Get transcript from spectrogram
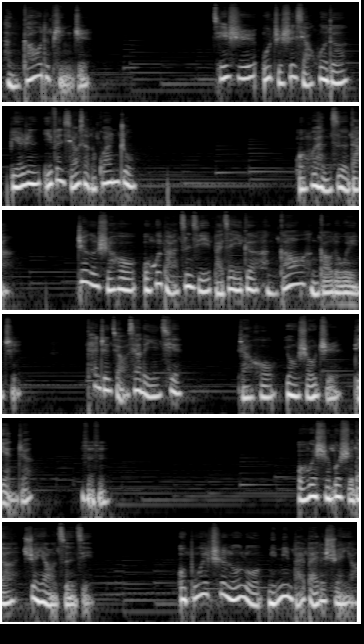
很高的品质。其实我只是想获得别人一份小小的关注。我会很自大。这个时候，我会把自己摆在一个很高很高的位置，看着脚下的一切，然后用手指点着。哼 哼我会时不时的炫耀自己，我不会赤裸裸、明明白白的炫耀，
